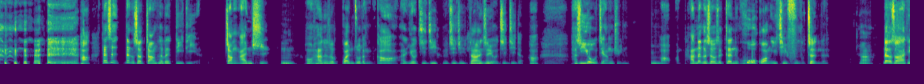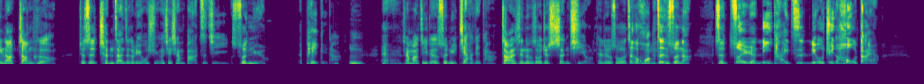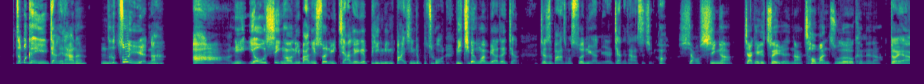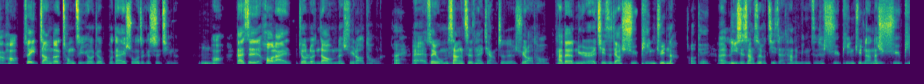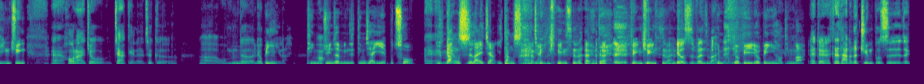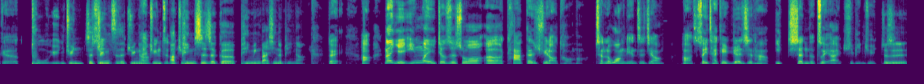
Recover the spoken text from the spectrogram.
好，但是那个时候张赫的弟弟张安世，嗯，哦，他那时候官做的很高啊，有鸡鸡，有鸡鸡，张安世有鸡鸡的啊，他是右将军。好，他那个时候是跟霍光一起辅政的啊。那个时候他听到张贺哦，就是称赞这个刘询，而且想把自己孙女哦配给他，嗯，哎，想把自己的孙女嫁给他。张安世那个时候就生气哦，他就说：“这个黄曾孙啊，是罪人立太子刘据的后代啊，怎么可以嫁给他呢？这个罪人呐！”啊，你有幸哦，你把你孙女嫁给一个平民百姓就不错了。你千万不要再讲，就是把什么孙女啊、女儿嫁给他的事情哈。小心啊，嫁给一个罪人呐，超满足都有可能啊。对啊，哈，所以张赫从此以后就不再说这个事情了。嗯，好，但是后来就轮到我们的徐老头了。哎哎，所以我们上一次才讲这个徐老头，他的女儿其实叫许平君呐。OK，呃，历史上是有记载他的名字是许平君呐。那许平君，哎，后来就嫁给了这个。呃，我们的刘冰颖了，平均这名字听起来也不错。以当时来讲，以当时来讲，平均是吧？对，平均是吧？六十分是吧？有有比刘冰颖好听吧？哎，对，可是他那个君不是这个土云君，是君子的君啊，君子啊，平是这个平民百姓的平啊。对，好，那也因为就是说，呃，他跟徐老头哈成了忘年之交，好，所以才可以认识他一生的最爱徐平君，就是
